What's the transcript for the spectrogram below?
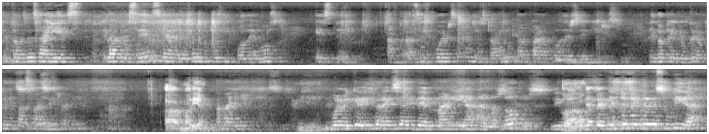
Entonces ahí es la presencia de Dios en nosotros y podemos este, hacer fuerza en nuestra voluntad para poder seguir. Es lo que yo creo que le pasó a Israel. A María. a María. Bueno, ¿y qué diferencia hay de María a nosotros? Digo, independientemente de su vida,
